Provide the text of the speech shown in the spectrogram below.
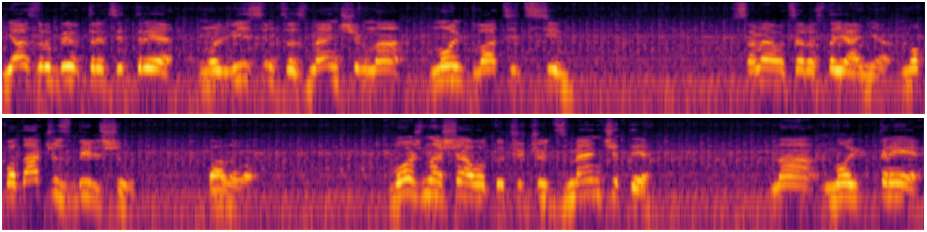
Я зробив 33,08, це зменшив на 0,27. Саме оце розстояння. Но подачу збільшив палива. Можна ще отут чуть-чуть зменшити на 0,3.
